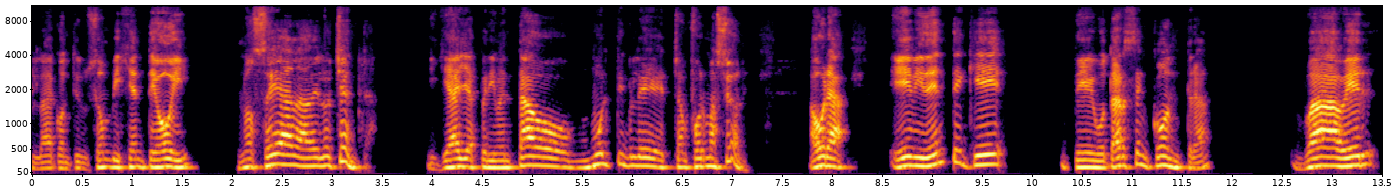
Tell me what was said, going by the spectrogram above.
la constitución vigente hoy no sea la del 80 y que haya experimentado múltiples transformaciones. Ahora, es evidente que de votarse en contra, va a haber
